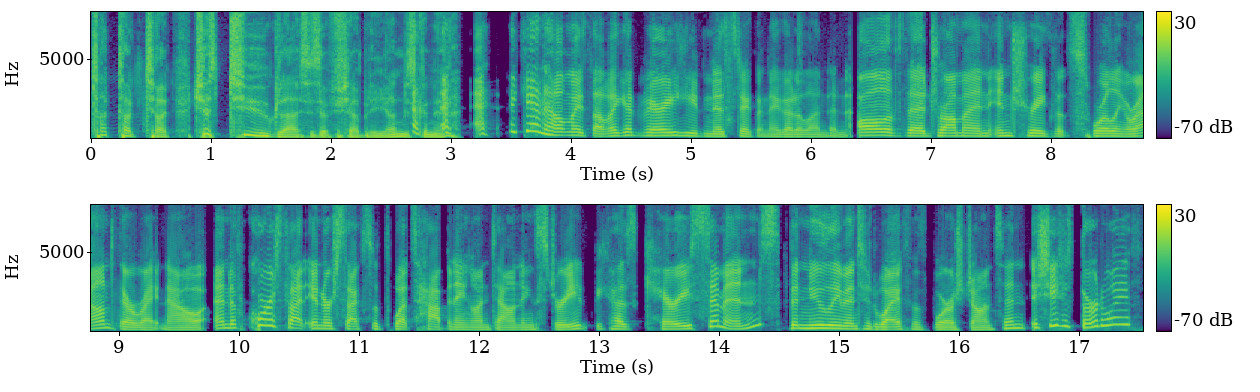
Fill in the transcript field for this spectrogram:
Tut, tut, tut. Just two glasses of Chablis. I'm just going to. I can't help myself. I get very hedonistic when I go to London. All of the drama and intrigue that's swirling around there right now. And of course, that intersects with what's happening on Downing Street because Carrie Symonds, the newly minted wife of Boris Johnson, is she his third wife?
